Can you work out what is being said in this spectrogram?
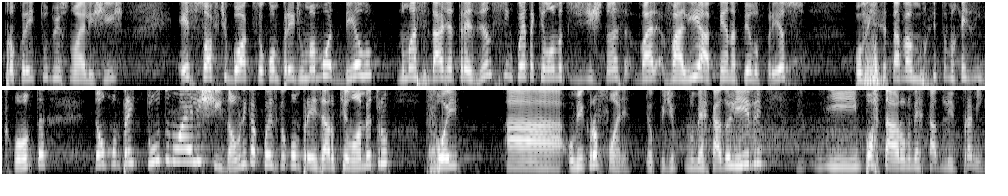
procurei tudo isso no LX. Esse softbox eu comprei de uma modelo numa cidade a 350 quilômetros de distância, valia a pena pelo preço, porque estava muito mais em conta. Então comprei tudo no OLX. A única coisa que eu comprei zero quilômetro foi a, o microfone. Eu pedi no Mercado Livre e importaram no Mercado Livre para mim.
